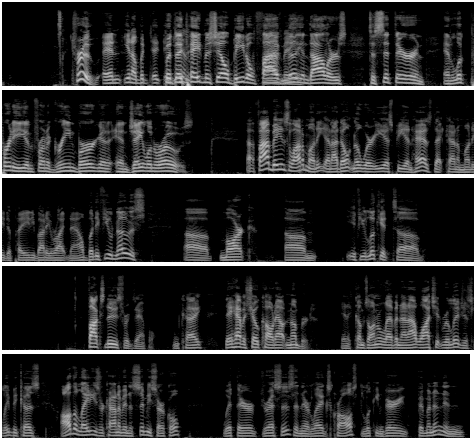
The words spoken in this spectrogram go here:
True, and you know, but uh, But they paid Michelle Beadle Five million. dollars to sit there and, and look pretty in front of Greenberg and, and Jalen Rose. Uh, five million's a lot of money, and I don't know where ESPN has that kind of money to pay anybody right now. But if you notice, uh, Mark, um, if you look at uh, Fox News, for example, okay, they have a show called Outnumbered, and it comes on eleven, and I watch it religiously because all the ladies are kind of in a semicircle with their dresses and their legs crossed, looking very feminine and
